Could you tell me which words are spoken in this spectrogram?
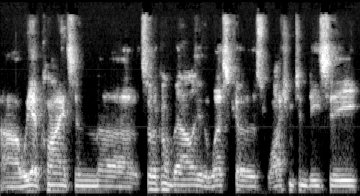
Uh, we have clients in uh, Silicon Valley, the West Coast, Washington, D.C.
